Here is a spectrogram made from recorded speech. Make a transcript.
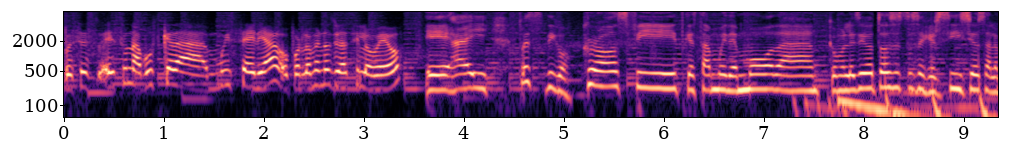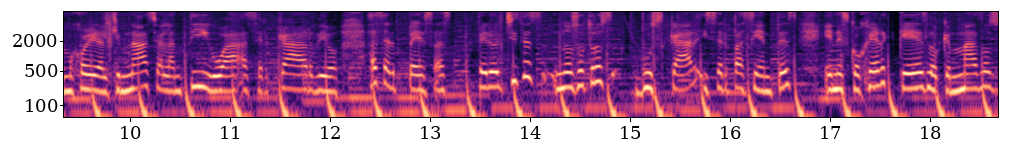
pues es, es, una búsqueda muy seria, o por lo menos yo así lo veo. Eh, hay, pues digo, CrossFit, que está muy de moda, como les digo, todos estos ejercicios, a lo mejor ir al gimnasio, a la antigua, hacer cardio, hacer pesas, pero el chiste es nosotros buscar y ser pacientes en escoger qué es lo que más nos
